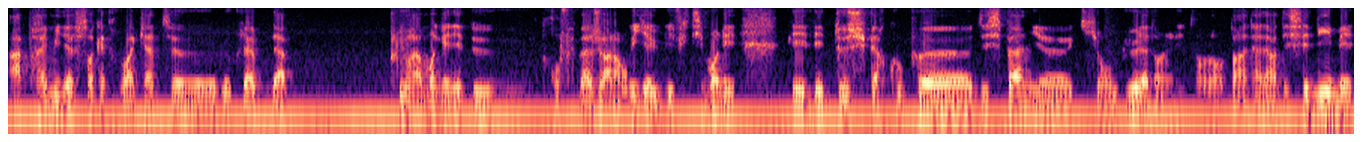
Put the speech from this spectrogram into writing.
après 1984, euh, le club n'a plus vraiment gagné de trophées majeurs. Alors oui, il y a eu effectivement les, deux super coupes d'Espagne qui ont eu lieu là dans, la dernière décennie, mais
